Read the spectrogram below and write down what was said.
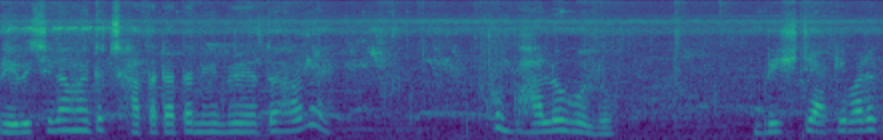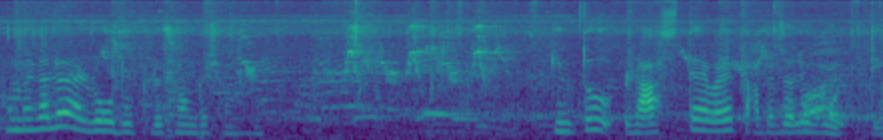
ভেবেছিলাম হয়তো ছাতা টাতা নিয়ে বেরোতে হবে। খুব ভালো হলো। বৃষ্টি একেবারে কমে গেল আর রোদ উঠল সঙ্গে সঙ্গে। কিন্তু রাস্তা এবারে কাদা জলে ভর্তি।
